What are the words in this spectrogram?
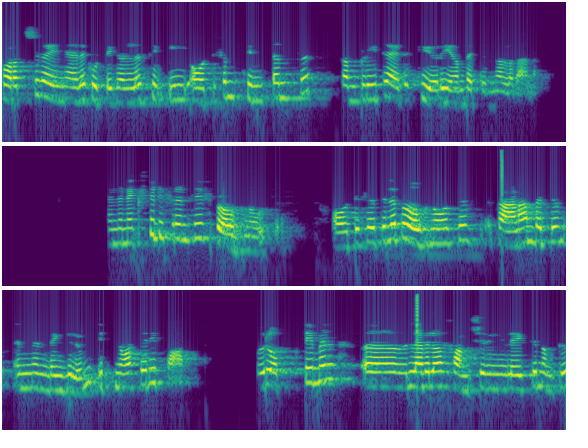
കുറച്ച് കഴിഞ്ഞാൽ കുട്ടികളിൽ ഈ ഓട്ടിസം സിംറ്റംസ് കംപ്ലീറ്റ് ആയിട്ട് ക്യൂർ ചെയ്യാൻ പറ്റും എന്നുള്ളതാണ് and next difference is prognosis ഓട്ടിസത്തിലെ പ്രോഗ്നോസിസ് കാണാൻ പറ്റും എന്നുണ്ടെങ്കിലും ഇറ്റ്സ് നോട്ട് വെരി ഫാസ്റ്റ് ഒരു ഒപ്റ്റിമൽ ലെവൽ ഓഫ് ഫങ്ഷനിങ്ങിലേക്ക് നമുക്ക്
